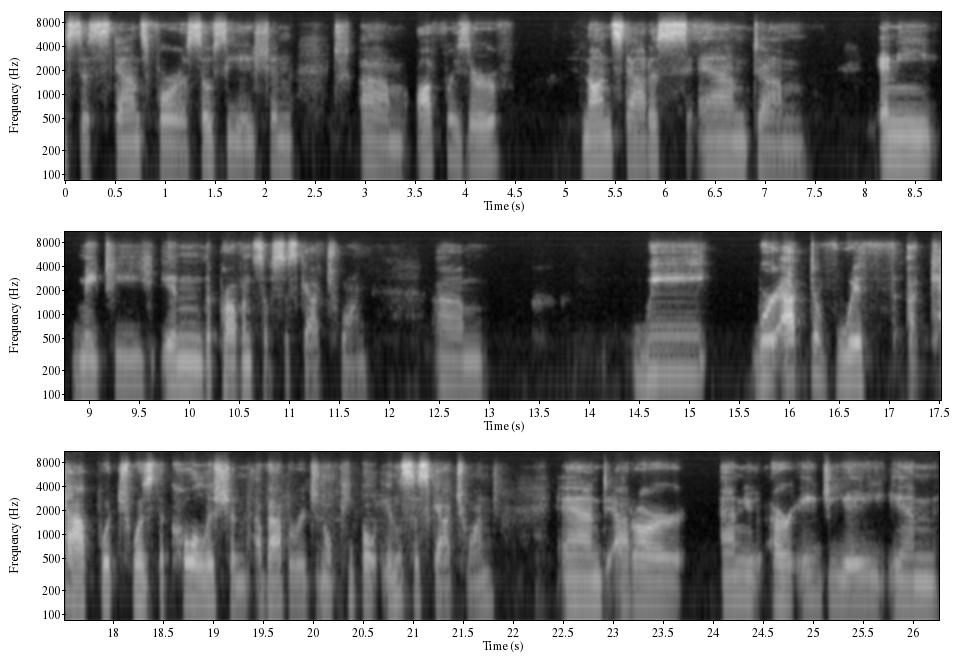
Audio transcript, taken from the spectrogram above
stands for Association um, Off Reserve, Non-Status, and um, any Métis in the province of Saskatchewan. Um, we were active with uh, CAP, which was the Coalition of Aboriginal People in Saskatchewan. And at our annual, our AGA in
